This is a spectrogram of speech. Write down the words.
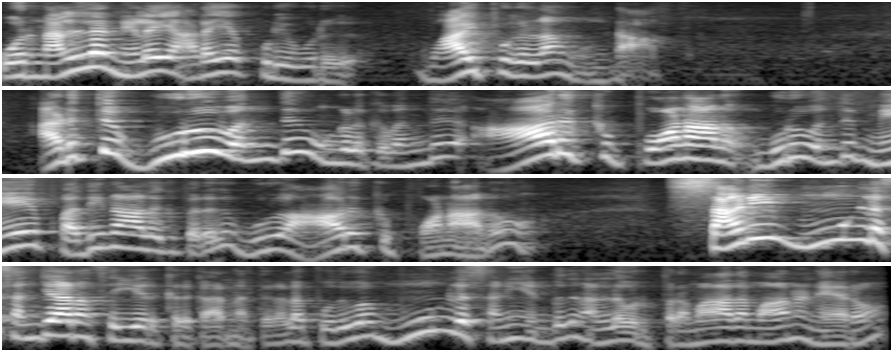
ஒரு நல்ல நிலை அடையக்கூடிய ஒரு வாய்ப்புகள்லாம் உண்டாகும். அடுத்து குரு வந்து உங்களுக்கு வந்து ஆறுக்கு போனாலும் குரு வந்து மே பதினாலுக்கு பிறகு குரு ஆறுக்கு போனாலும் சனி மூணில் சஞ்சாரம் செய்ய இருக்கிற காரணத்தினால பொதுவாக மூணில் சனி என்பது நல்ல ஒரு பிரமாதமான நேரம்.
